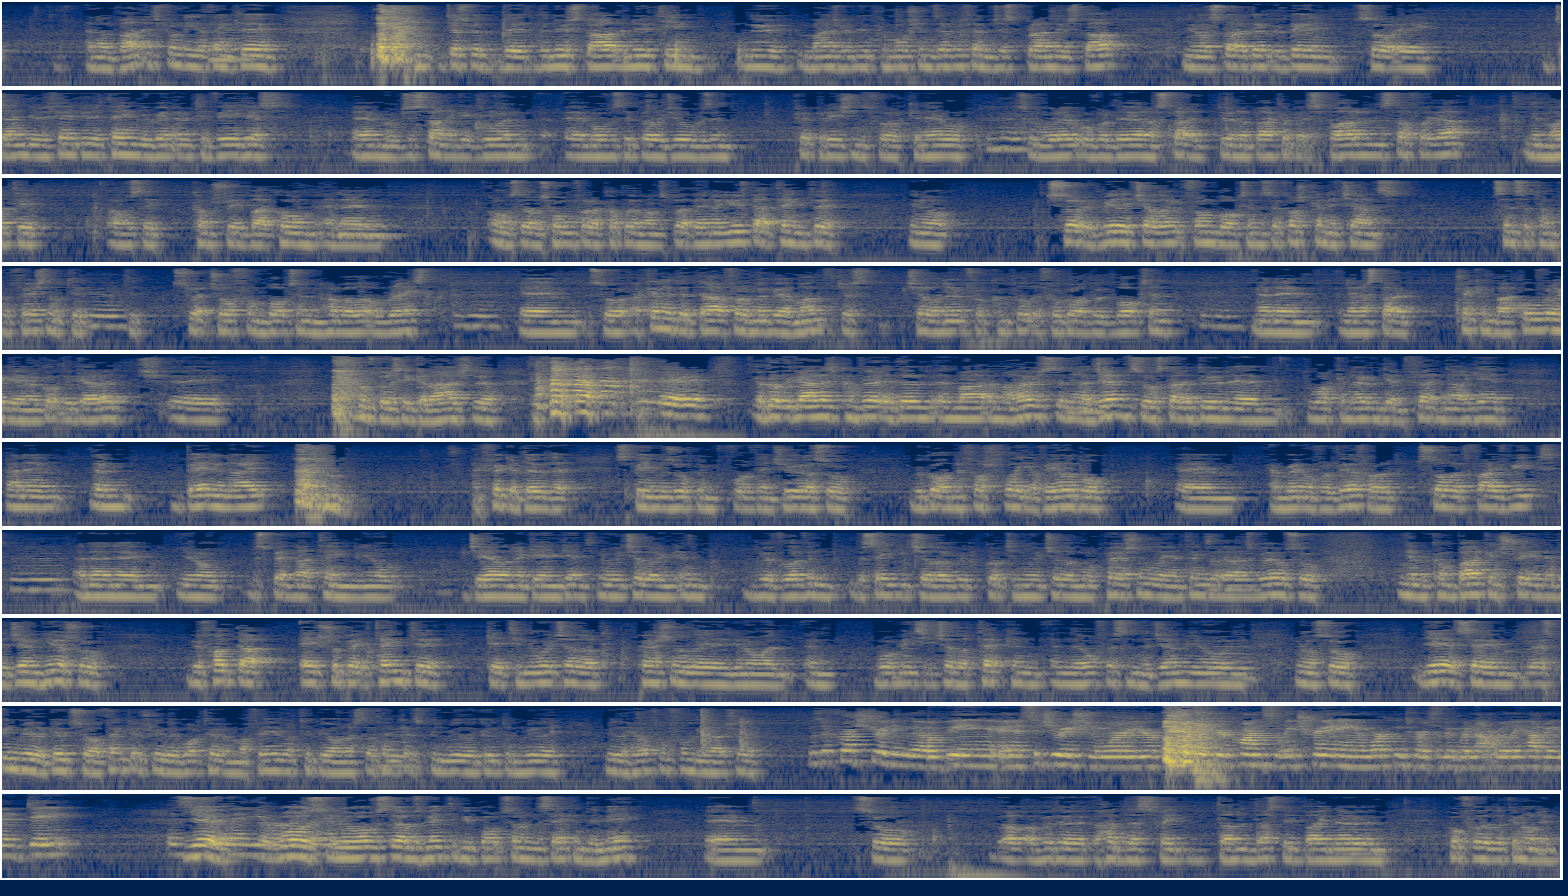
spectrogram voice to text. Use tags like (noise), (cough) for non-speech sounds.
an advantage for me. I think um, (coughs) just with the, the new start, the new team, new management, new promotions, everything, just brand new start. You know, started out with Ben sort of January, February time. We went out to Vegas. Um, we were just starting to get going. Um, obviously, Billy Joe was in preparations for Canelo. So we were out over there and I started doing a back a bit of sparring and stuff like that. And then we had to obviously come straight back home and then obviously I was home for a couple of months but then I used that time to, you know, sort of really chill out from boxing. It's the first kind of chance since I turned professional to, Mhm. to switch off from boxing and have a little rest. Mhm. Um, so I kind of did that for maybe a month, just chilling out for completely forgot about boxing. Mhm. And then, and then I started ticking back over again. I got the garage. Uh, (coughs) I was going to say garage there. uh, (laughs) (laughs) I got the garage converted in, in my in my house in a gym, so I started doing um, working out and getting fit in that again. And um, then Ben and I, (coughs) I figured out that Spain was open for Ventura, so we got on the first flight available. Um, and went over there for a solid five weeks, Mhm. and then um, you know we spent that time you know gelling again, getting to know each other, and with living beside each other, we've got to know each other more personally and things like that as well. So and then we come back and straight into the gym here. So we've had that extra bit of time to get to know each other personally, you know, and, and what makes each other tick in, in the office and the gym, you know, and you know so. Yeah, it's um, it's been really good. So I think it's really worked out in my favour. To be honest, I think Mhm. it's been really good and really, really helpful for me actually. Was it frustrating though, being in a situation where you're (coughs) like you're constantly training and working towards something, but not really having a date? As Yeah, when you it was. You know, obviously I was meant to be boxing on the second of May, um, so I, I would have had this fight done and dusted by now, and hopefully looking on to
